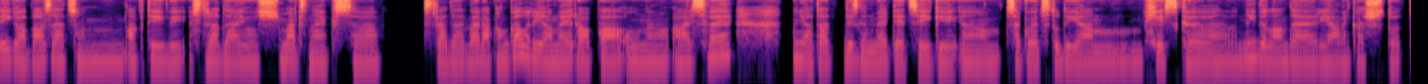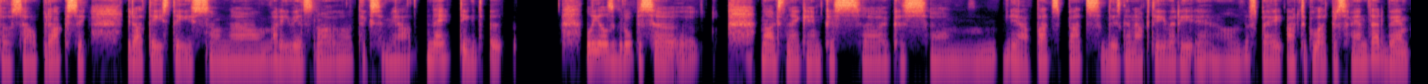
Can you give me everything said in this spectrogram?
Rīgā bāzēts un aktīvi strādājošs mākslinieks strādāju ar vairākām galerijām Eiropā un ASV. Un jā, tā diezgan mērķiecīgi um, sakojot studijām, Hiska Nīderlandē ir jā, vienkārši to, to savu praksi ir attīstījis. Un um, arī viens no, teiksim, jā, ne tik uh, liels grupas uh, māksliniekiem, kas, uh, kas um, jā, pats, pats diezgan aktīvi arī spēja artikulēt par saviem darbiem,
